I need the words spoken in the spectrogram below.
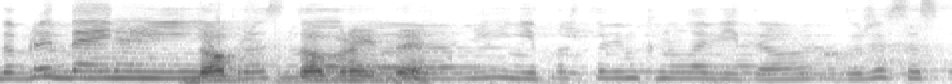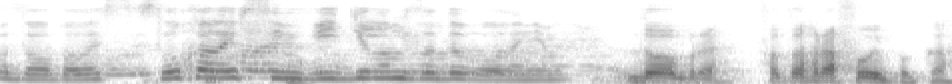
Добрий день. Ні, Доб- я просто, добрий е, день. Ні, ні, просто вімкнула відео. Дуже все сподобалось. Слухали всім відділом з задоволенням. Добре, фотографуй поки.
